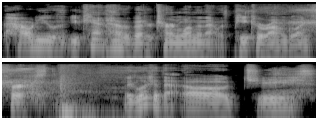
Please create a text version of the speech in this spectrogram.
how do you? You can't have a better turn one than that with Pikarom going first. Like, look at that. Oh, jeez.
